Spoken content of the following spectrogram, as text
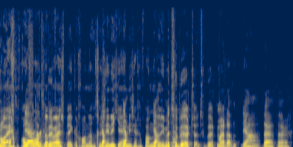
Oh, echt? Gewoon Ja, voor, dat wijze van spreken gewoon een gezinnetje Ja, en die zeggen van, wil je met het gebeurt, het gebeurt. Maar dan, ja, daar, daar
